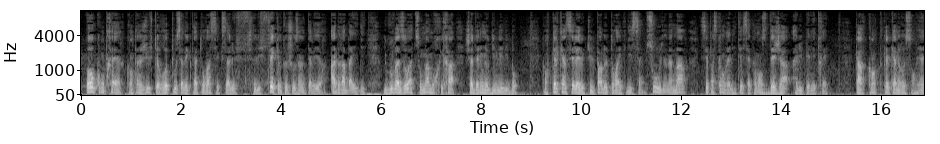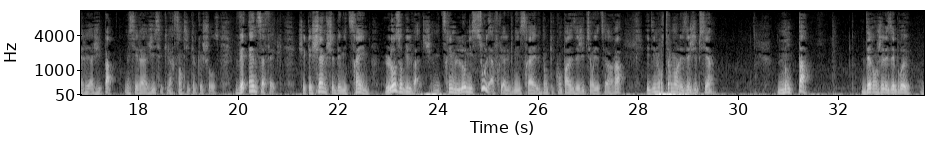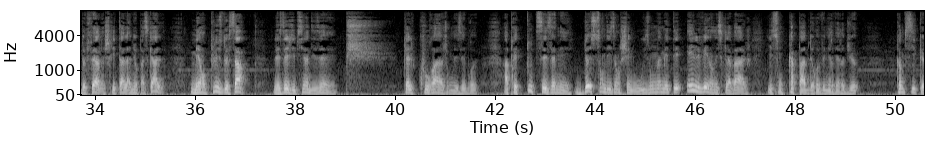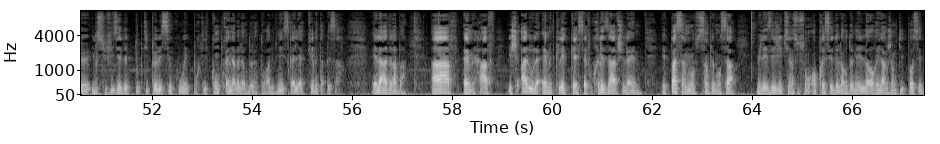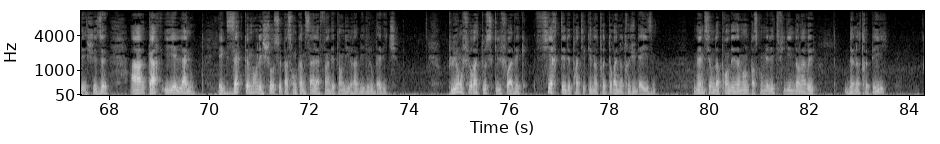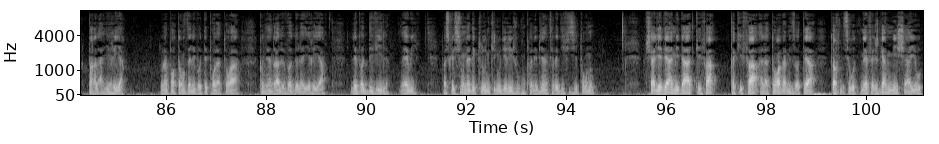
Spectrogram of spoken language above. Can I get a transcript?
Au contraire, quand un juif te repousse avec ta Torah, c'est que ça, lui fait quelque chose à l'intérieur. Adrabaidi. Guvazo atsuma mochicha, shaderim nogim lelibo. Quand quelqu'un s'élève et que tu lui parles de Torah et qu'il dit ça me il y en a marre, c'est parce qu'en réalité, ça commence déjà à lui pénétrer. Car quand quelqu'un ne ressent rien, il ne réagit pas. Mais s'il réagit, c'est qu'il a ressenti quelque chose. Ve'en safek, chez Keshem, chez Bemitzraim, lozo bilvad, chez Mitzraim, lo nisou le afri Israël. Et donc il compare les Égyptiens au Yetzirara. Il dit non seulement les Égyptiens n'ont pas dérangé les Hébreux de faire la shrita l'agneau pascal, mais en plus de ça, les Égyptiens disaient quel courage ont les Hébreux. Après toutes ces années, 210 ans chez nous, ils ont même été élevés dans l'esclavage, ils sont capables de revenir vers Dieu, comme si il suffisait de tout petit peu les secouer pour qu'ils comprennent la valeur de la Torah. Les Israël et à Pessah. Et là, Adraba. Af, em, af, et pas simplement ça, mais les Égyptiens se sont empressés de leur donner l'or et l'argent qu'ils possédaient chez eux, ah, car y est l'anneau. Exactement, les choses se passeront comme ça à la fin des temps, dit rabbi de Lubavitch. Plus on fera tout ce qu'il faut avec fierté de pratiquer notre Torah et notre judaïsme, même si on doit prendre des amendes parce qu'on met les tefilines dans la rue de notre pays, par la Yéria. D'où l'importance d'aller voter pour la Torah quand viendra le vote de la Yéria, les votes des villes. Eh oui, parce que si on a des clowns qui nous dirigent, vous comprenez bien que ça va être difficile pour nous. Amidat Kifa, Takifa, à la Torah, Toch Nefesh, Gam Mi Shayu,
